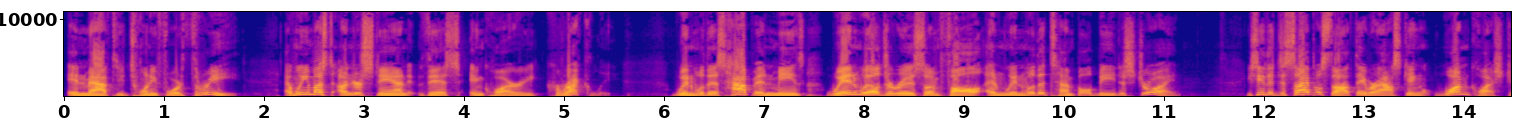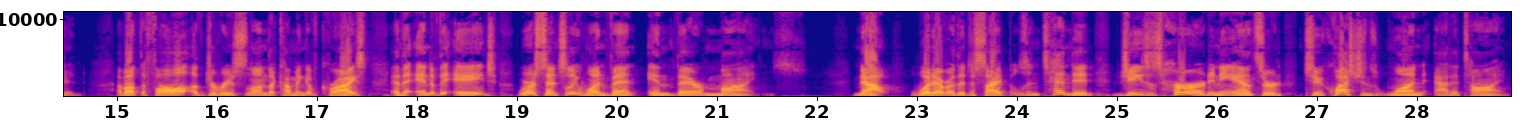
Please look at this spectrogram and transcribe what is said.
in Matthew 24 3. And we must understand this inquiry correctly. When will this happen means when will Jerusalem fall and when will the temple be destroyed? You see, the disciples thought they were asking one question about the fall of Jerusalem, the coming of Christ, and the end of the age were essentially one event in their minds. Now, whatever the disciples intended, Jesus heard and he answered two questions, one at a time.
